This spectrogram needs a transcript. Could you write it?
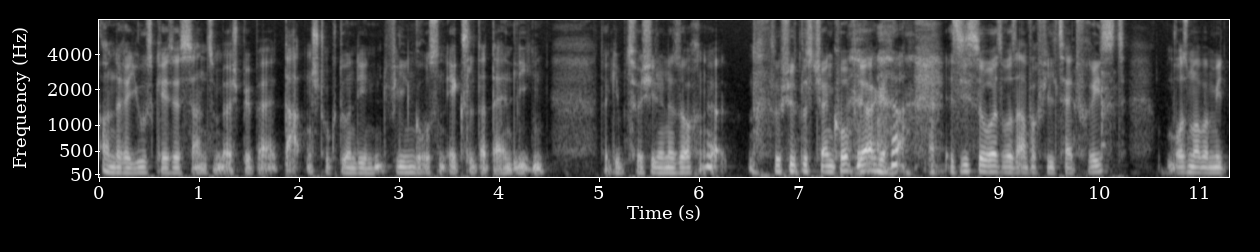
Andere Use Cases sind zum Beispiel bei Datenstrukturen, die in vielen großen Excel-Dateien liegen. Da gibt es verschiedene Sachen. Ja, du schüttelst schon den Kopf, ja, genau. Es ist sowas, was einfach viel Zeit frisst, was man aber mit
